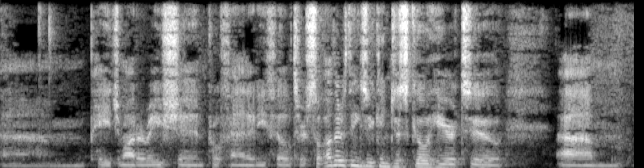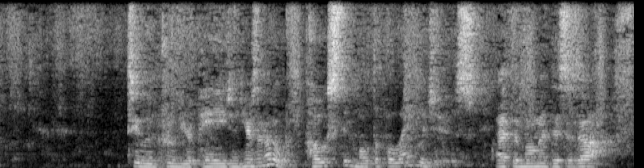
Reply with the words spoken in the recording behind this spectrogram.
Um, page moderation, profanity filter. So other things you can just go here to. Um, to improve your page. And here's another one, post in multiple languages. At the moment, this is off.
